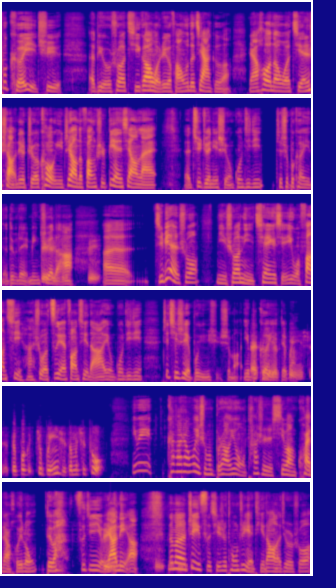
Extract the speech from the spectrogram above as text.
不可以去，呃，比如说提高我这个房屋的价格，然后呢，我减少这个折扣，以这样的方式变相来，呃，拒绝你使用公积金，这是不可以的，对不对？明确的啊。对。呃，即便说你说你签一个协议，我放弃啊，是我自愿放弃的啊，用公积金，这其实也不允许，是吗？也不可以，对吧？不允许的，都不就不允许这么去做。因为开发商为什么不让用？他是希望快点回笼，对吧？资金有压力啊。那么这一次其实通知也提到了，就是说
